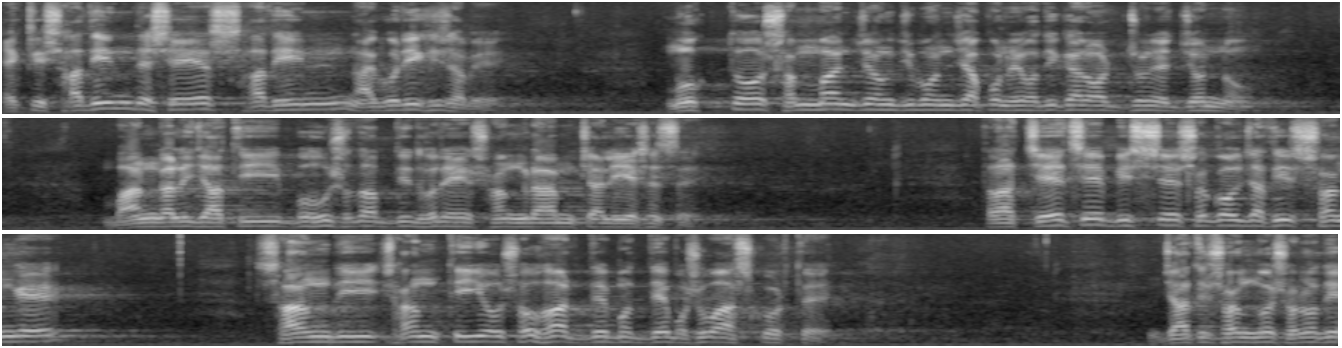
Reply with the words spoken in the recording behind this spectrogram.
একটি স্বাধীন দেশের স্বাধীন নাগরিক হিসাবে মুক্ত সম্মানজনক জীবনযাপনের অধিকার অর্জনের জন্য বাঙালি জাতি বহু শতাব্দী ধরে সংগ্রাম চালিয়ে এসেছে। তারা চেয়েছে বিশ্বের সকল জাতির সঙ্গে শান্তি শান্তি ও সৌহার্দ্যের মধ্যে বসবাস করতে। জাতিসংঘ সনদে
